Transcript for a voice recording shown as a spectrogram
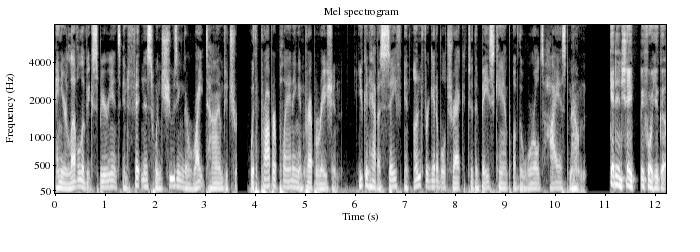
and your level of experience and fitness when choosing the right time to trek. With proper planning and preparation, you can have a safe and unforgettable trek to the base camp of the world's highest mountain. Get in shape before you go.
